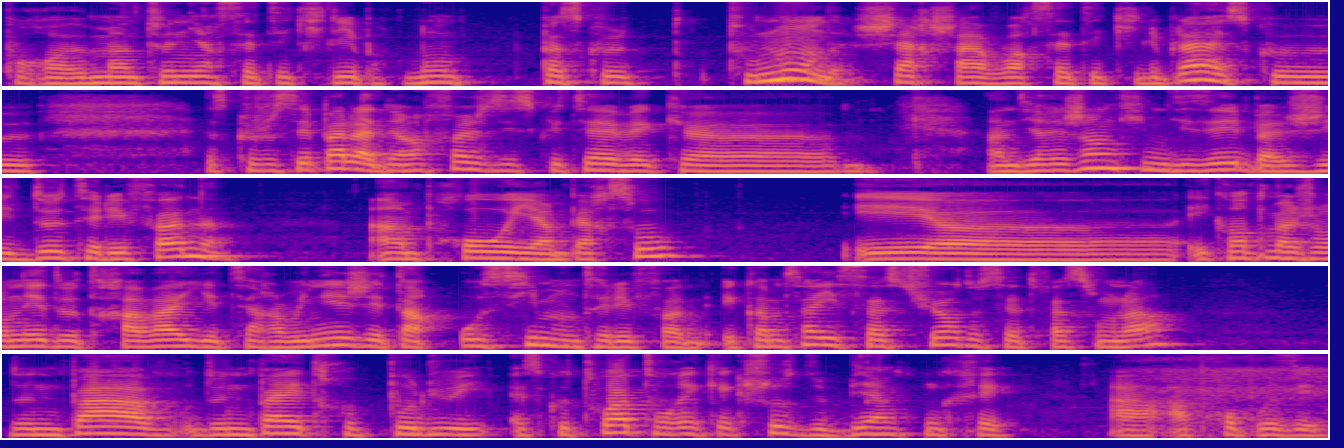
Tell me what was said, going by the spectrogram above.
pour maintenir cet équilibre? Donc parce que tout le monde cherche à avoir cet équilibre-là. Est-ce que, est-ce que je sais pas, la dernière fois, je discutais avec euh, un dirigeant qui me disait, bah, j'ai deux téléphones, un pro et un perso. Et, euh, et quand ma journée de travail est terminée, j'éteins aussi mon téléphone. Et comme ça, il s'assure de cette façon-là de ne pas, de ne pas être pollué. Est-ce que toi, tu aurais quelque chose de bien concret? À, proposer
